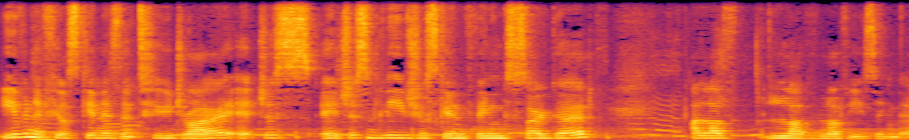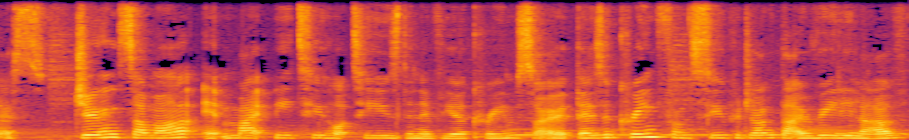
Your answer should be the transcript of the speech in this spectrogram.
even if your skin isn't too dry it just it just leaves your skin feeling so good I love love love using this during summer it might be too hot to use the Nivea cream so there's a cream from Superdrug that I really love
